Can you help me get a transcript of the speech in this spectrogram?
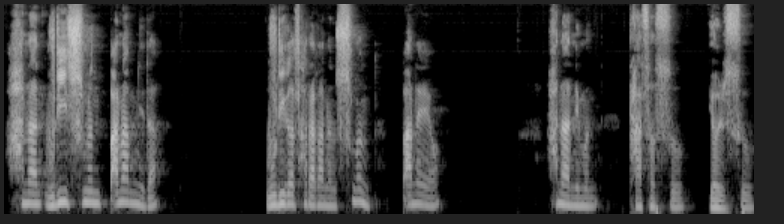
하나, 우리 수는 빤합니다. 우리가 살아가는 수는 빤해요. 하나님은 다섯 수, 열 수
